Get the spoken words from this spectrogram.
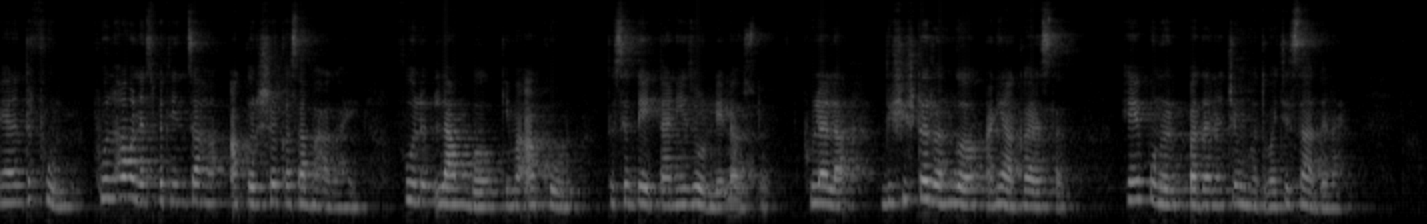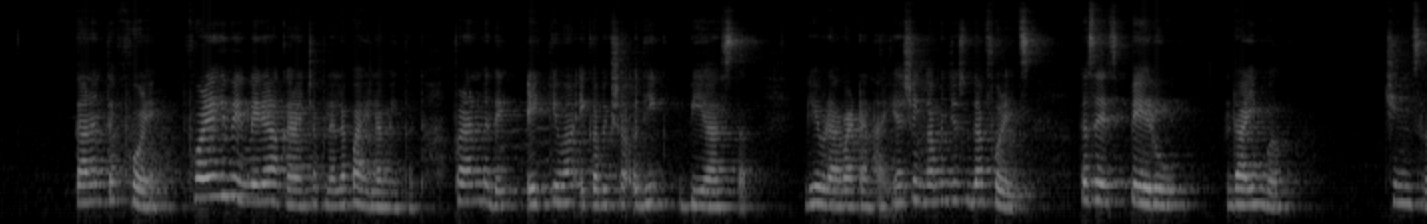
यानंतर फूल. फूल हा वनस्पतींचा हा आकर्षक असा भाग आहे. फूल लांब किंवा आखूड तसे देताने जोडलेला असतो. फुलाला विशिष्ट रंग आणि आकार असतात. हे पुनरुत्पादनाचे महत्त्वाचे साधन आहे. त्यानंतर फळे. फळे ही वेगवेगळ्या आकारांची आपल्याला पाहायला मिळतात. फळांमध्ये एक किंवा एकापेक्षा अधिक बिया असतात. घेवडा वाटाणा या शेंगा म्हणजे सुद्धा फळेच. तसेच पेरू डाळिंब चिंच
